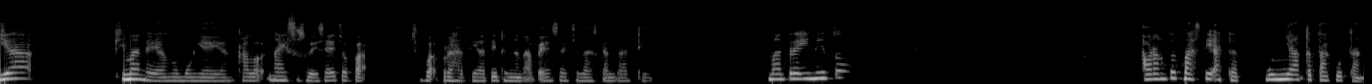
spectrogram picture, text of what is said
Ya, gimana ya ngomongnya ya, kalau nice sesuai saya coba coba berhati-hati dengan apa yang saya jelaskan tadi. Matre ini tuh orang tuh pasti ada punya ketakutan.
